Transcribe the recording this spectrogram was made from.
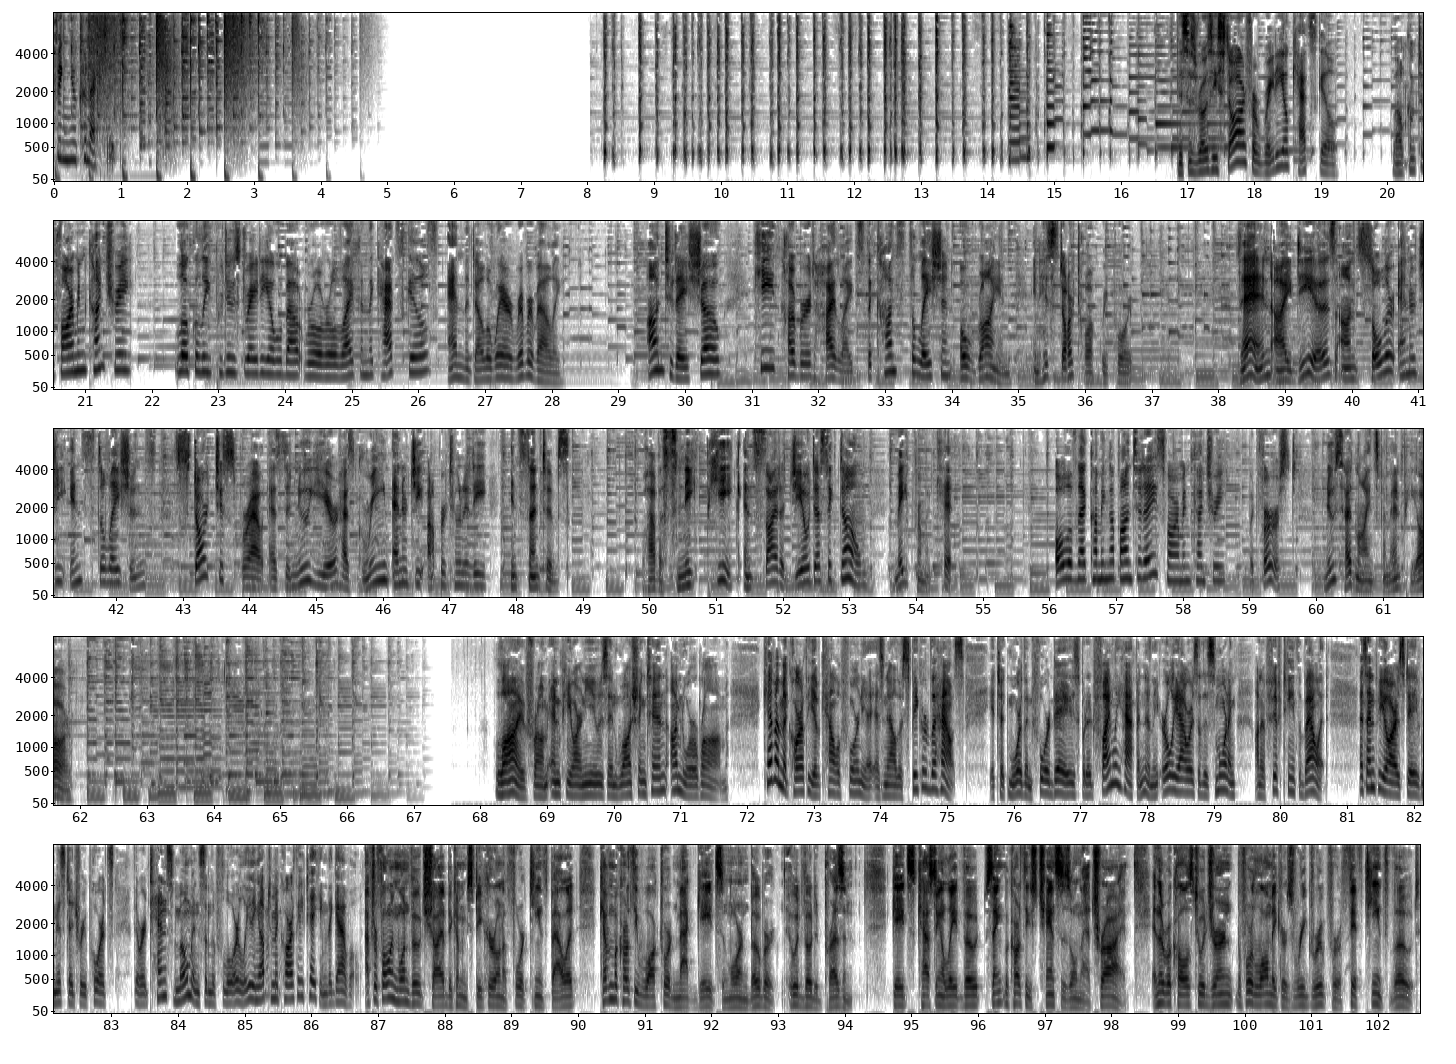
keeping you connected. This is Rosie Starr for Radio Catskill. Welcome to Farm and Country, locally produced radio about rural life in the Catskills and the Delaware River Valley. On today's show, Keith Hubbard highlights the constellation Orion in his Star Talk report. Then, ideas on solar energy installations start to sprout as the new year has green energy opportunity incentives. We'll have a sneak peek inside a geodesic dome made from a kit. All of that coming up on today's Farm and Country, but first, news headlines from NPR. Live from NPR News in Washington, I'm Nora Raum. Kevin McCarthy of California is now the Speaker of the House. It took more than four days, but it finally happened in the early hours of this morning on a 15th ballot. As NPR's Dave Mistich reports, there were tense moments on the floor leading up to McCarthy taking the gavel. After falling one vote shy of becoming Speaker on a 14th ballot, Kevin McCarthy walked toward Matt Gaetz and Lauren Boebert, who had voted present. Gaetz, casting a late vote, sank McCarthy's chances on that try, and there were calls to adjourn before the lawmakers regrouped for a 15th vote.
